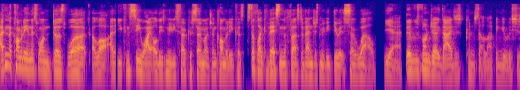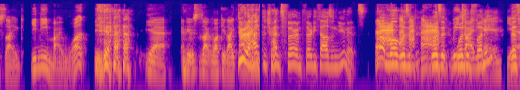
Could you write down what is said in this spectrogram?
I think the comedy in this one does work a lot, and you can see why all these movies focus so much on comedy because stuff like this and the first Avengers movie do it so well. Yeah. There was one joke that I just couldn't stop laughing. It was just like, You need my what? Yeah, Yeah. And it was like Rocky, like, dude, I "I had need to transfer him thirty thousand units. No, well, was it was it We was it funny? him. There's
